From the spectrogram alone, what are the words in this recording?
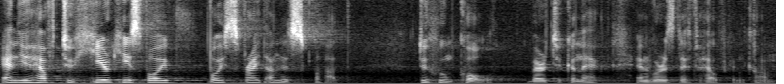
and you have to hear His voice right on the spot. To whom call? where to connect and where the help can come.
